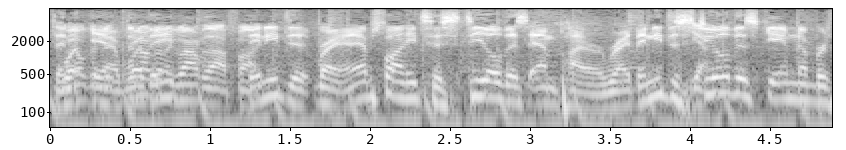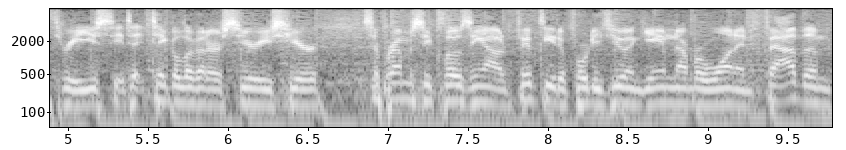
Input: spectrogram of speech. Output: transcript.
they're well, not going yeah, to go out without They need to right, and Epsilon needs to steal this empire, right? They need to steal yeah. this game number three. You see, t- take a look at our series here. Supremacy closing out 50 to 42 in game number one, and Fathom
